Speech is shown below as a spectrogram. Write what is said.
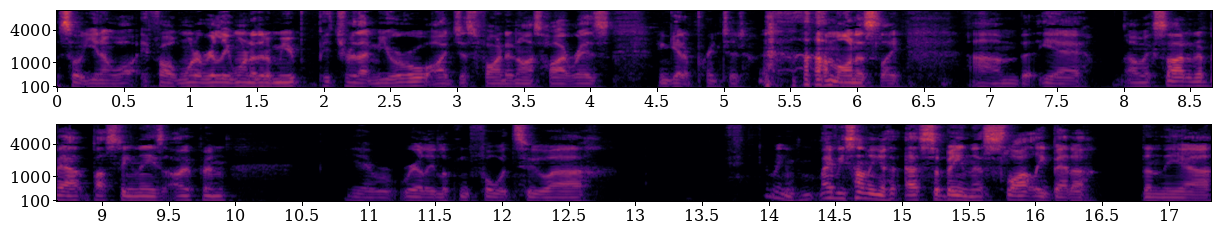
I thought, you know what, if I want, really wanted a picture of that mural, I'd just find a nice high res and get it printed. um, honestly. Um, but yeah, I'm excited about busting these open yeah, really looking forward to. Uh, maybe something a, a Sabine that's slightly better than the uh,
